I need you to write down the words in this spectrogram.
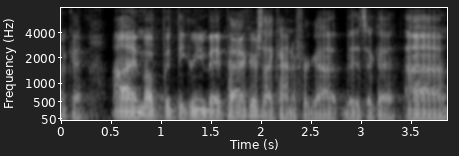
Okay. I'm up with the Green Bay Packers. I kind of forgot, but it's okay. Uh,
